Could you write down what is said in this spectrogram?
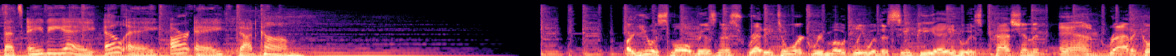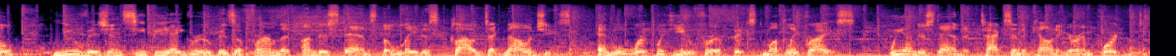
That's A V A L A R A.com. Are you a small business ready to work remotely with a CPA who is passionate and radical? New Vision CPA Group is a firm that understands the latest cloud technologies and will work with you for a fixed monthly price. We understand that tax and accounting are important,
